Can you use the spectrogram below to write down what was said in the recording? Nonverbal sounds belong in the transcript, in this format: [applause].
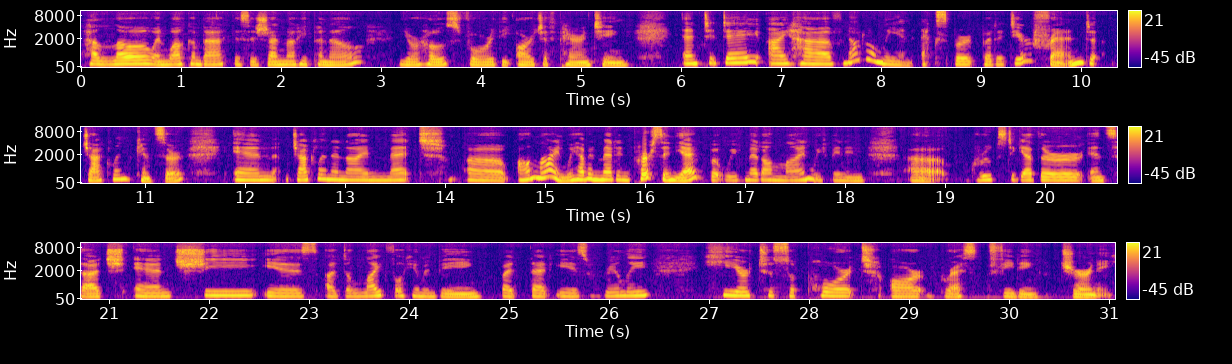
Hello, and welcome back. This is Jeanne Marie Penel, your host for The Art of Parenting. And today I have not only an expert, but a dear friend, Jacqueline Kincer. And Jacqueline and I met uh, online. We haven't met in person yet, but we've met online. We've been in uh, groups together and such. And she is a delightful human being, but that is really here to support our breastfeeding journey.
